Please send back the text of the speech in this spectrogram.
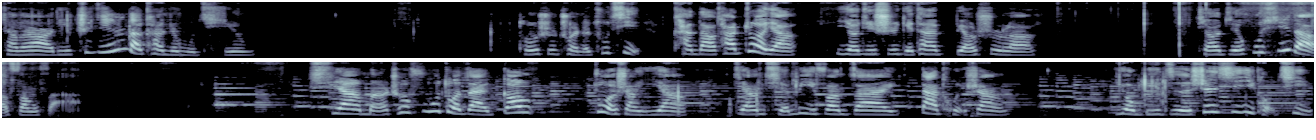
小维尔蒂吃惊的看着母亲，同时喘着粗气。看到他这样。药剂师给他表示了调节呼吸的方法，像马车夫坐在高座上一样，将钱币放在大腿上，用鼻子深吸一口气，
